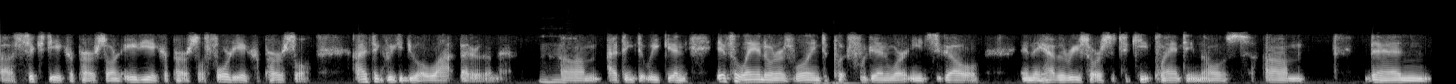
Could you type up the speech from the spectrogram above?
a 60 acre parcel, an 80 acre parcel, 40 acre parcel, I think we can do a lot better than that. Mm-hmm. Um, I think that we can, if the landowner is willing to put food in where it needs to go, and they have the resources to keep planting those, um, then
